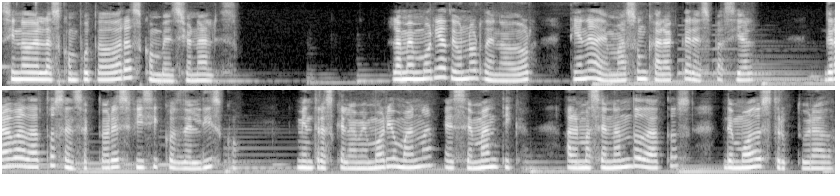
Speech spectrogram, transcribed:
sino de las computadoras convencionales. La memoria de un ordenador tiene además un carácter espacial, graba datos en sectores físicos del disco, mientras que la memoria humana es semántica, almacenando datos de modo estructurado.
